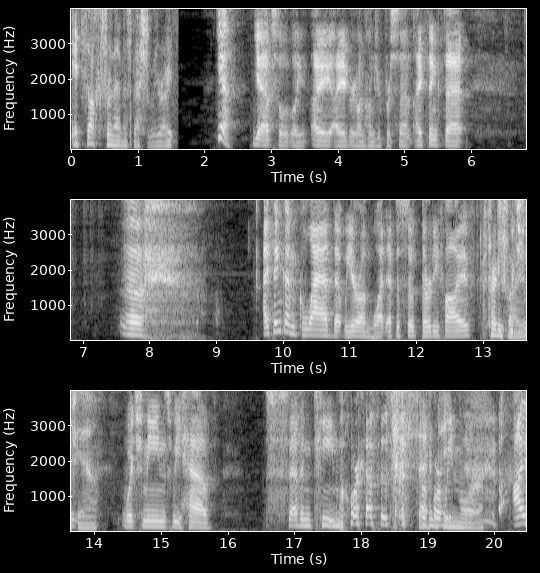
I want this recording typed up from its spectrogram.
it sucks for them especially right Yeah, yeah, absolutely. I, I agree 100%. I think that. Uh, I think I'm glad that we are on what, episode 35? 35 Which- yeah Which means we have 17 more episodes. 17 we, more I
